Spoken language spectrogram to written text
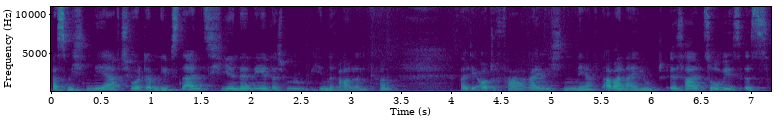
Was mich nervt. Ich wollte am liebsten eins hier in der Nähe, dass ich hinradeln kann, weil die Autofahrerei mich nervt. Aber na gut, ist halt so, wie es ist.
